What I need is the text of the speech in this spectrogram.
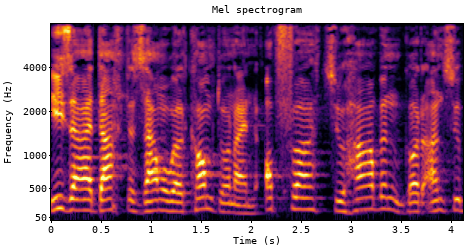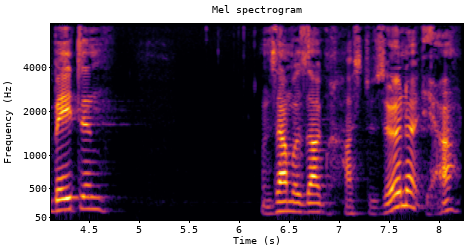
Isai dachte, Samuel kommt, um ein Opfer zu haben, Gott anzubeten. Und Samuel sagt, hast du Söhne? Ja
